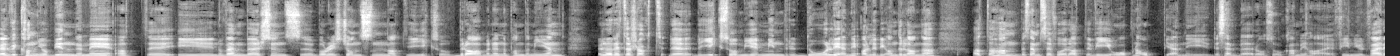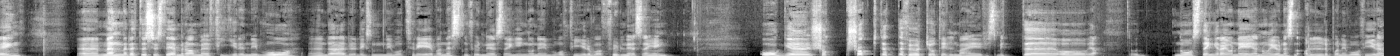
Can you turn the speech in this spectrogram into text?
Vel, vi kan jo begynne med at eh, i november syns eh, Boris Johnson at det gikk så bra med denne pandemien. Eller rett og slett, det, det gikk så mye mindre dårlig enn i alle de andre landene at han bestemte seg for at vi åpner opp igjen i desember, og så kan vi ha en fin julefeiring. Eh, men med dette systemet da, med fire nivå, eh, der liksom nivå tre var nesten full nedstenging, og nivå fire var full nedstenging, og eh, sjokk, sjokk, dette førte jo til mer smitte, og ja. Nå stenger de jo ned igjen. Nå er jo nesten alle på nivå fire.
